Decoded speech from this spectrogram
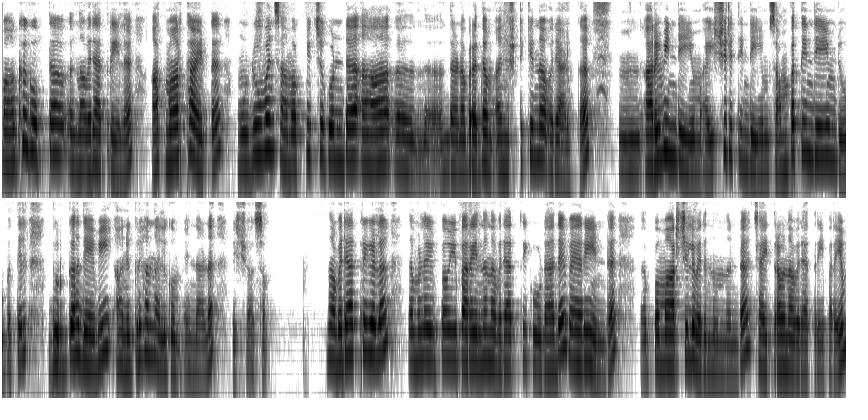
മാഘഗുപ്ത നവരാത്രിയിൽ ആത്മാർത്ഥമായിട്ട് മുഴുവൻ സമർപ്പിച്ചുകൊണ്ട് ആ എന്താണ് വ്രതം അനുഷ്ഠിക്കുന്ന ഒരാൾക്ക് അറിവിന്റെയും ഐശ്വര്യത്തിന്റെയും സമ്പത്തിന്റെയും രൂപത്തിൽ ദുർഗാദേവി അനുഗ്രഹം നൽകും എന്നാണ് വിശ്വാസം. നവരാത്രികൾ നമ്മൾ ഇപ്പോൾ ഈ പറയുന്ന നവരാത്രി കൂടാതെ വേറെയുണ്ട്. ഇപ്പോൾ മാർച്ചിൽ വരുന്നുണ്ട് ചൈത്ര നവരാത്രി പറയും.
